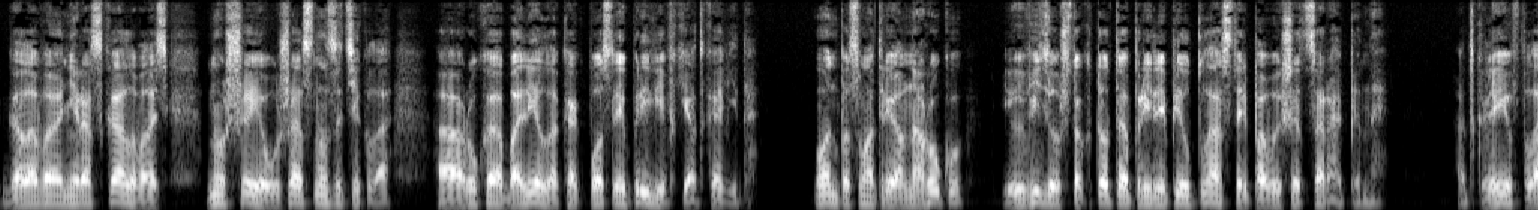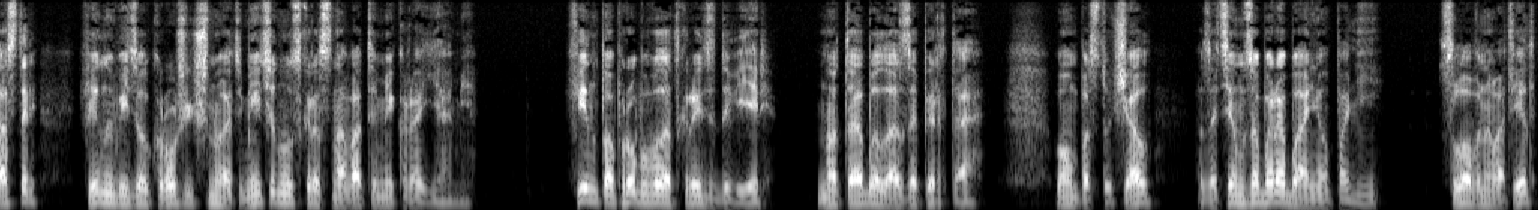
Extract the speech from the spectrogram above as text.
Голова не раскалывалась, но шея ужасно затекла, а рука болела, как после прививки от ковида. Он посмотрел на руку и увидел, что кто-то прилепил пластырь повыше царапины. Отклеив пластырь, Финн увидел крошечную отметину с красноватыми краями. Финн попробовал открыть дверь, но та была заперта. Он постучал, а затем забарабанил по ней. Словно в ответ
